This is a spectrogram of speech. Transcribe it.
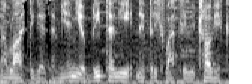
Na vlasti ga je zamijenio Britaniji neprihvatljivi čovjek.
